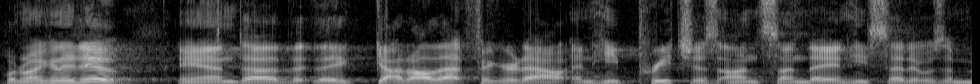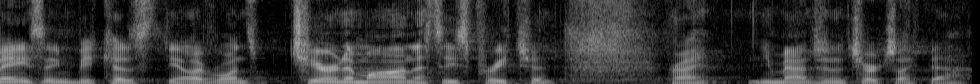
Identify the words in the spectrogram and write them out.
What am I going to do? And uh, they got all that figured out, and he preaches on Sunday, and he said it was amazing because, you know, everyone's cheering him on as he's preaching, right? You imagine a church like that?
